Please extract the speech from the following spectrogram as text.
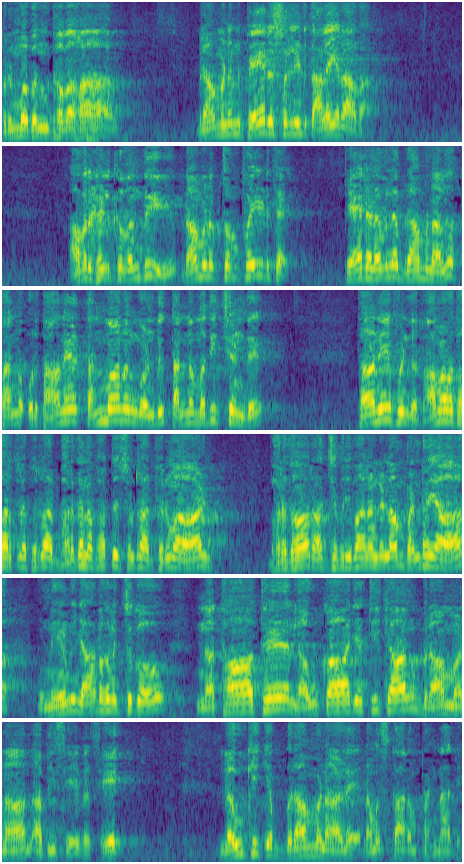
பிரம்மபந்தவா பிராமணன் பெயரை சொல்லிட்டு அலையறாவா அவர்களுக்கு வந்து பிராமணத்துவம் போயிடுத்த பேரளவுல பிராமணால தன் ஒரு தானே தன்மானம் கொண்டு தன்னை மதிச்சுண்டு தானே போயிடுது ராமாவதாரத்துல பெருமாள் பரதனை பார்த்து சொல்றார் பெருமாள் பரதா ராஜ்ய பரிபாலங்கள்லாம் பண்றையா? உன்னேன்னு ஞாபகம் வச்சுக்கோ நதாத்தே லௌகாயதிகான் பிராமணான் அபிசேவசே. லௌகிக பிராமணாலே நமஸ்காரம் பண்ணாதே.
